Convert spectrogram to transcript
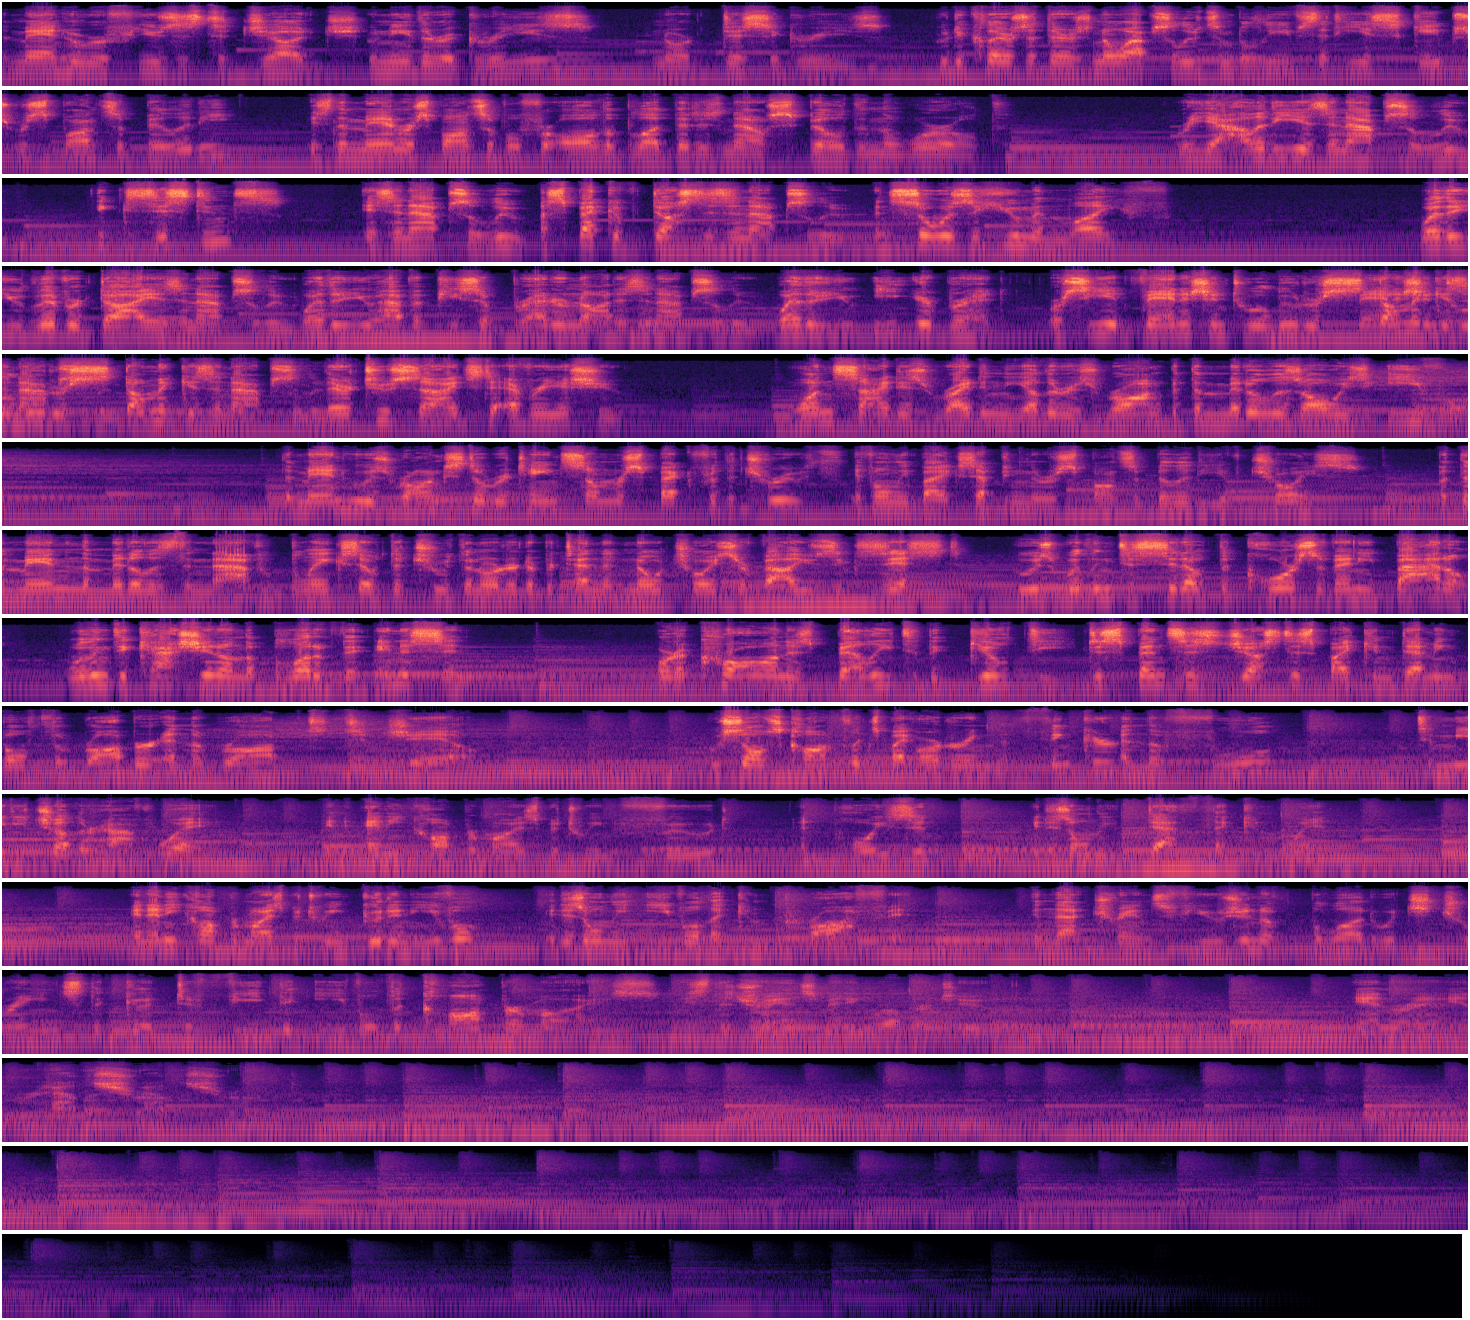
The man who refuses to judge, who neither agrees nor disagrees, who declares that there is no absolutes and believes that he escapes responsibility, is the man responsible for all the blood that is now spilled in the world. Reality is an absolute. Existence is an absolute. A speck of dust is an absolute, and so is a human life. Whether you live or die is an absolute. Whether you have a piece of bread or not is an absolute. Whether you eat your bread or see it vanish into a looter's stomach is an absolute. stomach is an absolute. There are two sides to every issue. One side is right and the other is wrong, but the middle is always evil. The man who is wrong still retains some respect for the truth, if only by accepting the responsibility of choice. But the man in the middle is the nav who blanks out the truth in order to pretend that no choice or values exist, who is willing to sit out the course of any battle, willing to cash in on the blood of the innocent, or to crawl on his belly to the guilty, dispenses justice by condemning both the robber and the robbed to jail, who solves conflicts by ordering the thinker and the fool to meet each other halfway. In any compromise between food and poison, it is only death that can win. In any compromise between good and evil, it is only evil that can profit in that transfusion of blood which drains the good to feed the evil, the compromise is the transmitting rubber tube. And Atlas Shrugged.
